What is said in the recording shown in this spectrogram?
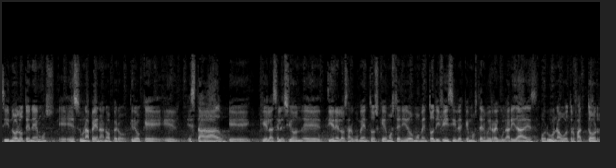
Si no lo tenemos, eh, es una pena, ¿no? Pero creo que está dado, que, que la selección tiene los argumentos que hemos hemos tenido momentos difíciles, que hemos tenido irregularidades por uno u otro factor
